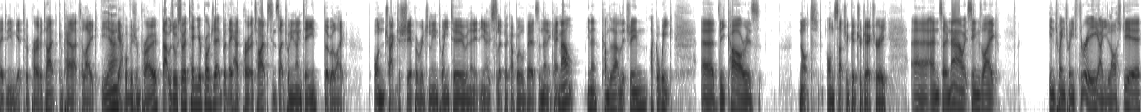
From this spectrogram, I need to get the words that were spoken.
they didn't even get to a prototype. Compare that to like Yeah. the Apple Vision Pro. That was also a 10 year project, but they had prototypes since like 2019 that were like on track to ship originally in 22 and then it, you know, slipped a couple of bits and then it came out, you know, comes out literally in like a week. Uh, the car is not on such a good trajectory. Uh, and so now it seems like in 2023, i.e., last year,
